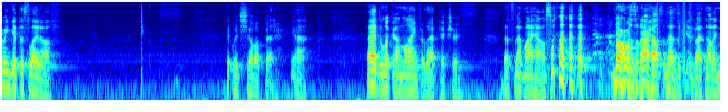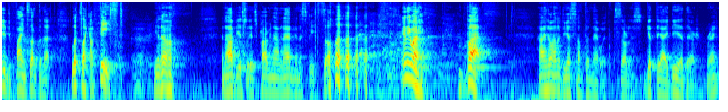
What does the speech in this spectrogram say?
we can get this light off. It would show up better. Yeah. I had to look online for that picture. That's not my house. Nor was it our house when I was a kid, but I thought I need to find something that looks like a feast, you know? And obviously, it's probably not an Adventist feast. So, anyway, but I wanted to get something that would sort of get the idea there, right?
